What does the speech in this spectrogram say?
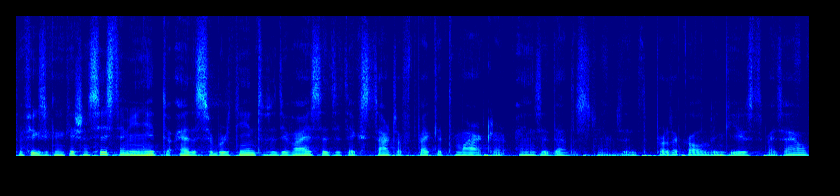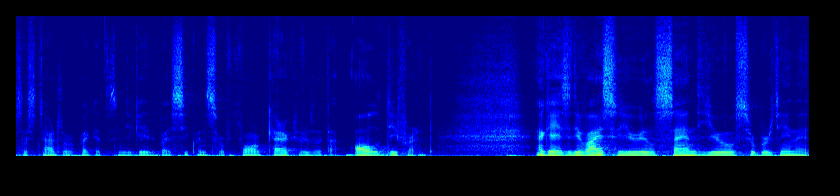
To fix the communication system, you need to add a subroutine to the device that detects start of packet marker in the data stream. The protocol being used by the elves, the start of a packet is indicated by a sequence of four characters that are all different. Okay, the device you will send your subroutine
